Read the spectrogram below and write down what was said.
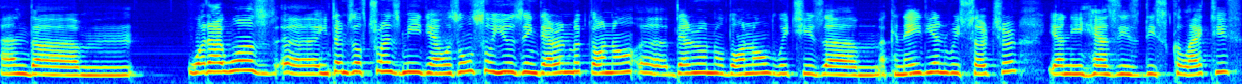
And um, what I was, uh, in terms of transmedia, I was also using Darren McDonald, uh, Darren O'Donnell, which is um, a Canadian researcher, and he has his, this collective,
